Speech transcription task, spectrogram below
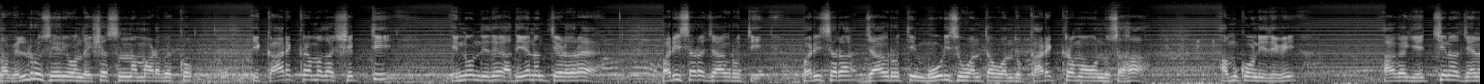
ನಾವೆಲ್ಲರೂ ಸೇರಿ ಒಂದು ಯಶಸ್ಸನ್ನು ಮಾಡಬೇಕು. ಈ ಕಾರ್ಯಕ್ರಮದ ಶಕ್ತಿ ಇನ್ನೊಂದಿದೆ. ಅದೇನಂತ ಹೇಳಿದ್ರೆ, ಪರಿಸರ ಜಾಗೃತಿ ಪರಿಸರ ಜಾಗೃತಿ ಮೂಡಿಸುವಂಥ ಒಂದು ಕಾರ್ಯಕ್ರಮವನ್ನು ಸಹ ಹಮ್ಮಿಕೊಂಡಿದ್ದೀವಿ. ಹಾಗಾಗಿ ಹೆಚ್ಚಿನ ಜನ,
